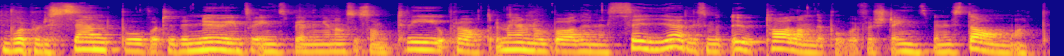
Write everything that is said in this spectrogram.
vår producent på Vår tid är nu inför inspelningen av säsong tre och pratade med henne och bad henne säga liksom ett uttalande på vår första inspelningsdag om att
